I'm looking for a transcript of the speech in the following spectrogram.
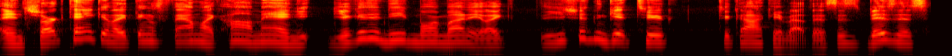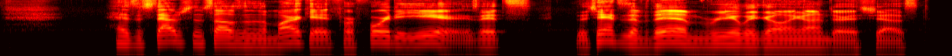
in Shark Tank and like things like that, I'm like, oh man, you, you're gonna need more money. Like you shouldn't get too too cocky about this. This business has established themselves in the market for 40 years. It's the chances of them really going under is just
